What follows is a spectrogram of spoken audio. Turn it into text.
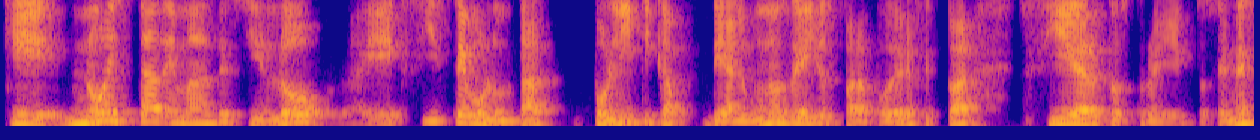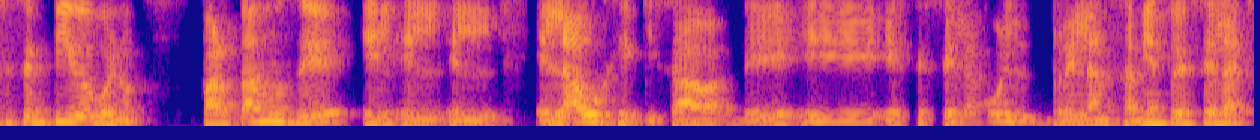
que no está de más decirlo, existe voluntad política de algunos de ellos para poder efectuar ciertos proyectos. En ese sentido, bueno, partamos de el, el, el, auge quizá de eh, este CELAC o el relanzamiento de CELAC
